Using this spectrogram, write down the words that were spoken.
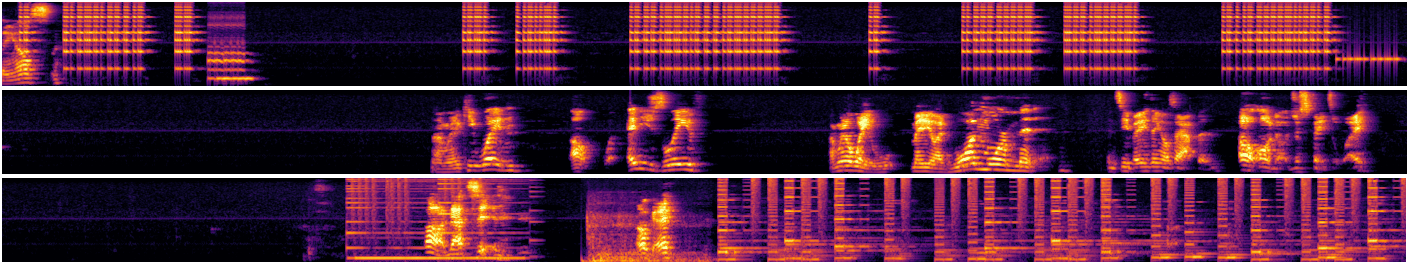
Anything else? Um, I'm gonna keep waiting. Oh, and you just leave. I'm gonna wait maybe like one more minute and see if anything else happens. Oh, oh no, it just fades away. Ah, that's it. Okay.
